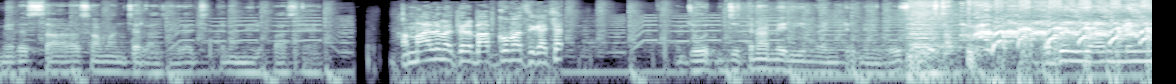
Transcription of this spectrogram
मेरा सारा सामान चला जाएगा जितना मेरे पास है। हम मालूम है तेरे बाप को मत सिखा जो जितना मेरी इन्वेंट्री में वो सब अबे यार नहीं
